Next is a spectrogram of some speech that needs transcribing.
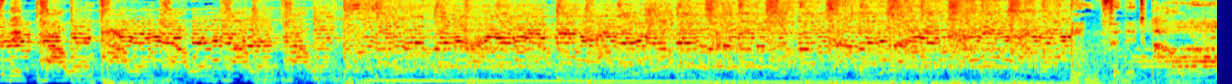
infinite power. Infinite power.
